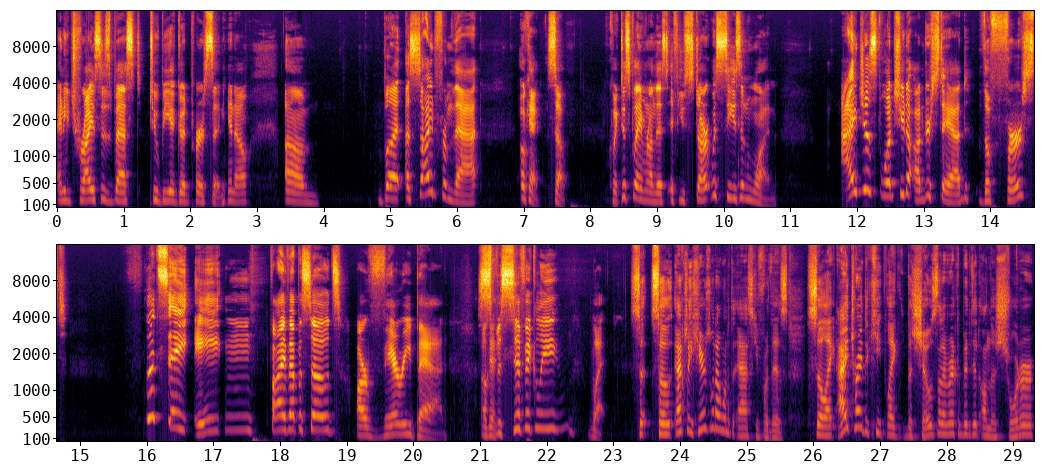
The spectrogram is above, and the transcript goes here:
and he tries his best to be a good person. You know, um, but aside from that, okay, so quick disclaimer on this. If you start with season one i just want you to understand the first let's say eight and five episodes are very bad. Okay. specifically what So, so actually, here's what I wanted to ask you for this. So, like, I tried to keep like the shows that I recommended on the shorter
